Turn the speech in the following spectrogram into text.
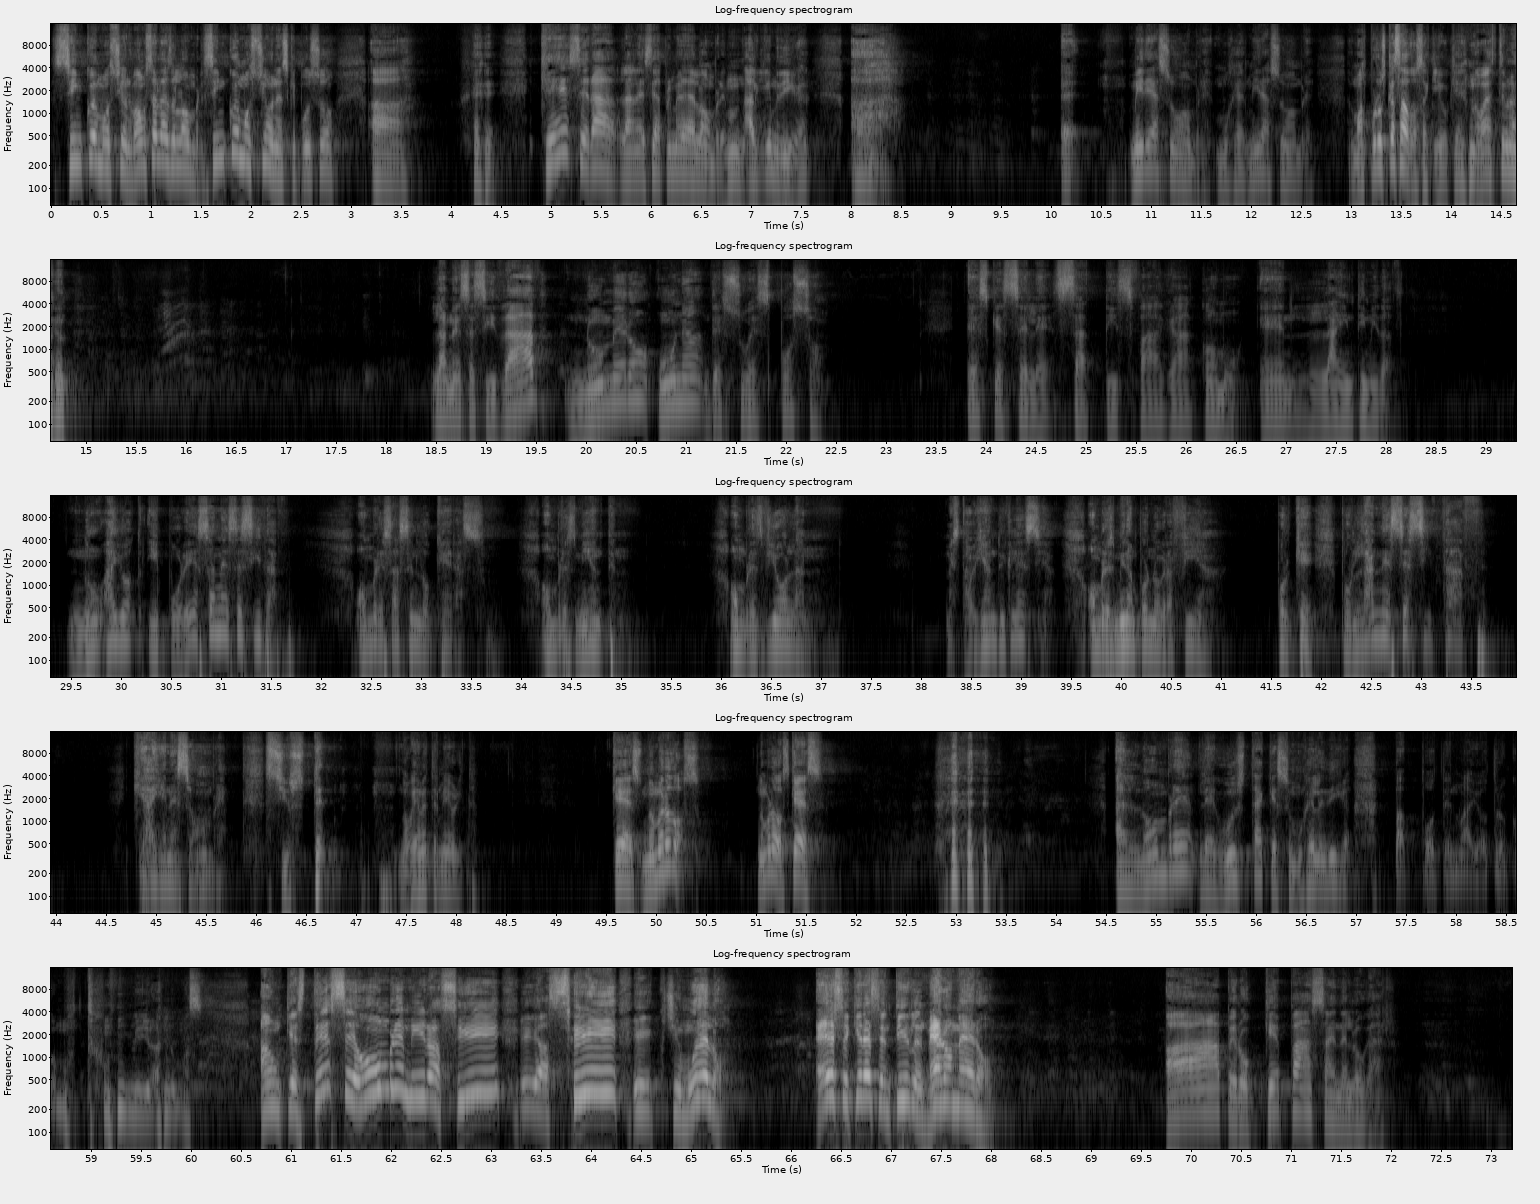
Cinco emociones, vamos a hablar del hombre. Cinco emociones que puso. Uh, ¿Qué será la necesidad primera del hombre? Mm, alguien me diga. Ah, Mire a su hombre, mujer, mira a su hombre. Nomás puros casados aquí, ¿ok? No este La necesidad número una de su esposo es que se le satisfaga como en la intimidad. No hay otra. Y por esa necesidad, hombres hacen loqueras, hombres mienten, hombres violan, ¿Me está oyendo iglesia? Hombres miran pornografía. ¿Por qué? Por la necesidad que hay en ese hombre. Si usted, no voy a meterme ahorita. ¿Qué es? Número dos. Número dos, ¿qué es? Al hombre le gusta que su mujer le diga, papote, no hay otro como tú, mira nomás. Aunque esté ese hombre, mira así y así y chimuelo. Él se quiere sentirle mero, mero. Ah, pero ¿qué pasa en el hogar?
